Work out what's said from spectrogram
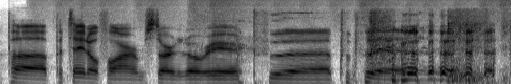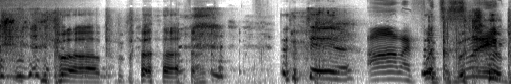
got a potato farm started over here. Puh, puh, puh. Pa- pa- pa- Potato. Ah, my foot's asleep!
